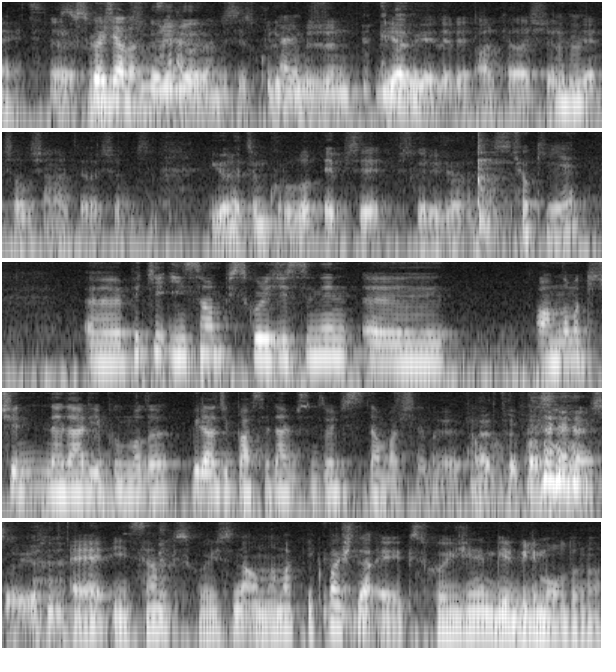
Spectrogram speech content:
Evet. Evet. Psikoloji alanınız, Psikoloji değil mi? öğrencisiyiz. Kulübümüzün diğer üyeleri, arkadaşlarımız yani çalışan arkadaşlarımız, yönetim kurulu hepsi psikoloji öğrencisi. Çok iyi. E, peki insan psikolojisinin e, anlamak için neler yapılmalı? Birazcık bahseder misiniz? Önce sizden başlayalım. Evet, Mert'e paslayalım soruyu. Ee, insan psikolojisini anlamak ilk başta e, psikolojinin bir bilim olduğunu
